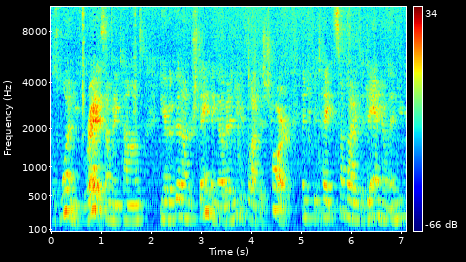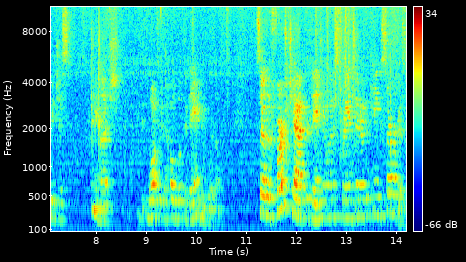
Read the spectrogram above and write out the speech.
Because one, you've read it so many times, you have a good understanding of it, and you can fill out this chart, and you could take somebody to Daniel, and you could just pretty much walk through the whole book of Daniel with them. So the first chapter, Daniel and his friends enter the king's service,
